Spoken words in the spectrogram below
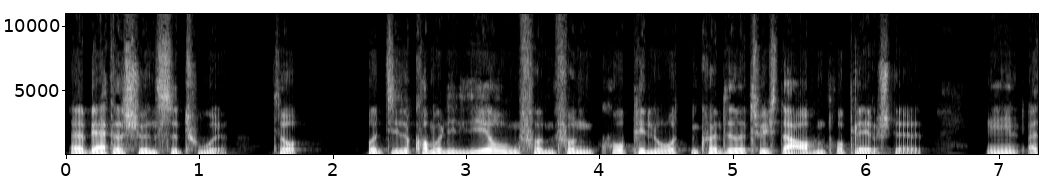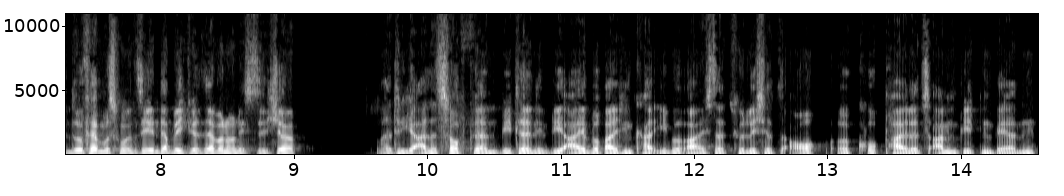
wer hat das schönste Tool. So. Und diese Kommunisierung von, von Co-Piloten könnte natürlich da auch ein Problem stellen. Mhm. Insofern muss man sehen, da bin ich mir selber noch nicht sicher. Natürlich alle Softwareanbieter in dem BI-Bereich, im KI-Bereich natürlich jetzt auch äh, Co-Pilots anbieten werden.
